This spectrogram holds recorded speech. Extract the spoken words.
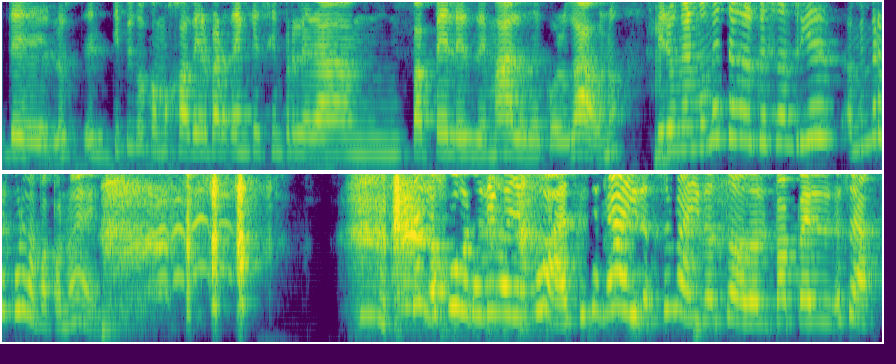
de el típico como Javier Bardem que siempre le dan papeles de malo, de colgado, ¿no? Pero hmm. en el momento en el que sonríe, a mí me recuerda a Papá Noel. Te lo juro, digo yo, es que se me ha ido, se me ha ido todo el papel, o sea,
